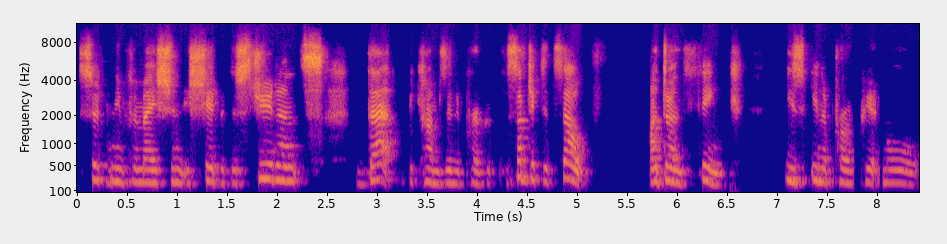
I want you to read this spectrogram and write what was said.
certain information is shared with the students, that becomes inappropriate. The subject itself, I don't think, is inappropriate nor.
